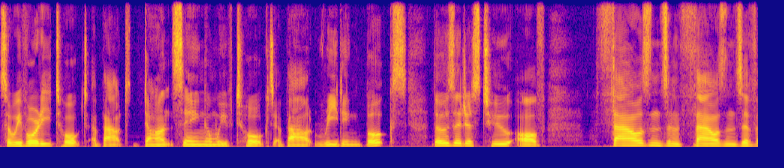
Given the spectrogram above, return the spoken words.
So we've already talked about dancing and we've talked about reading books. Those are just two of thousands and thousands of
